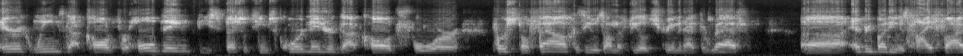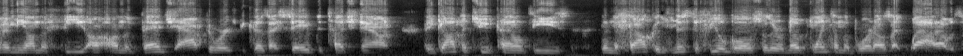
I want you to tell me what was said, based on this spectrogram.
Eric Weems got called for holding. The special teams coordinator got called for personal foul because he was on the field screaming at the ref. Uh, everybody was high fiving me on the feet on the bench afterwards because I saved the touchdown. They got the two penalties. Then the Falcons missed a field goal, so there were no points on the board. I was like, wow, that was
